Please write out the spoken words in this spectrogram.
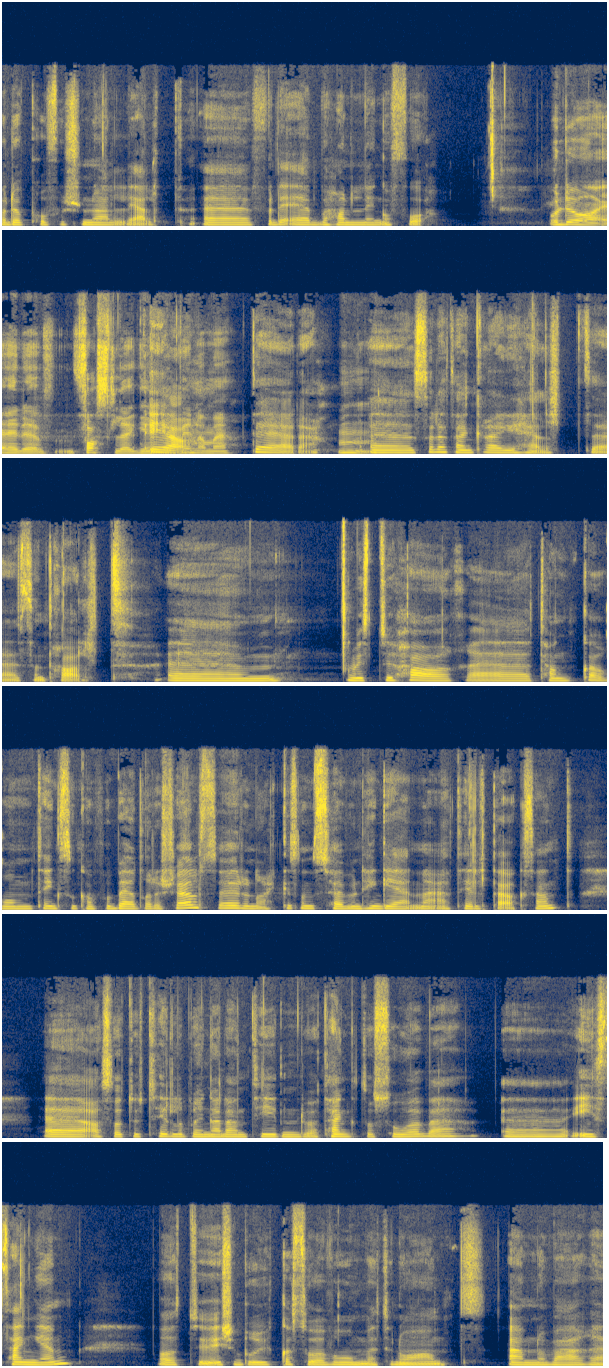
Og da profesjonell hjelp. For det er behandling å få. Og da er det fastlegen du begynner med? Ja, det er det. Mm. Eh, så det tenker jeg er helt eh, sentralt. Eh, hvis du har eh, tanker om ting som kan forbedre deg sjøl, så er det en rekke sånn søvnhygienetiltak, sant. Eh, altså at du tilbringer den tiden du har tenkt å sove eh, i sengen, og at du ikke bruker soverommet til noe annet enn å være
